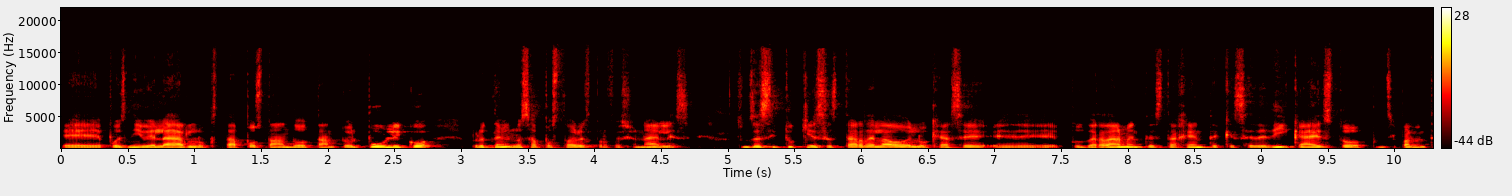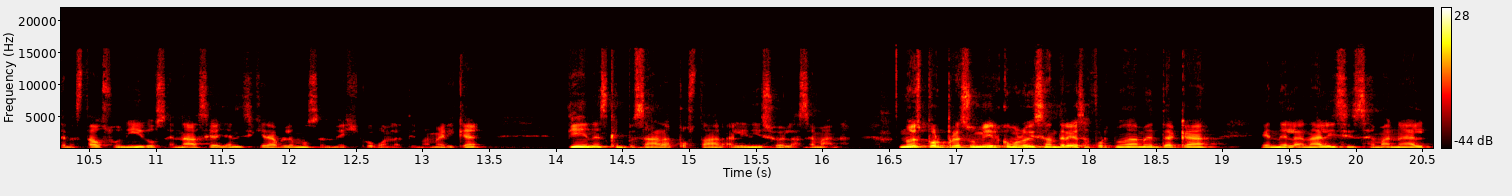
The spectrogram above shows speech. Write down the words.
eh, pues nivelar lo que está apostando tanto el público, pero también los apostadores profesionales. Entonces, si tú quieres estar del lado de lo que hace, eh, pues verdaderamente esta gente que se dedica a esto, principalmente en Estados Unidos, en Asia, ya ni siquiera hablemos en México o en Latinoamérica, tienes que empezar a apostar al inicio de la semana. No es por presumir, como lo dice Andrés, afortunadamente acá en el análisis semanal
